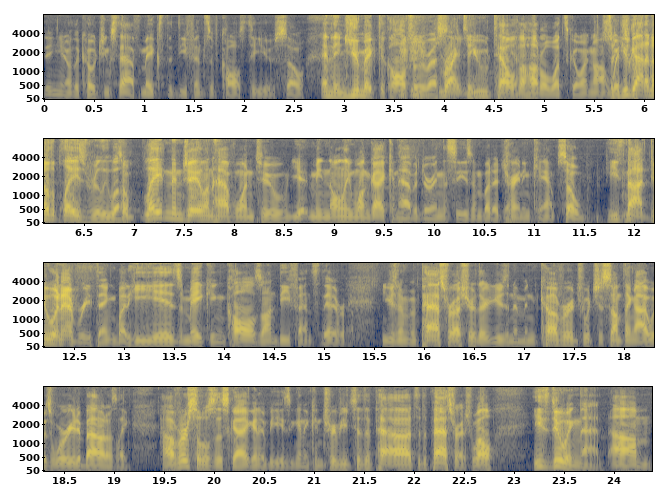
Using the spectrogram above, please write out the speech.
you know, the coaching staff makes the defensive calls to you. So, And then you make the call to the rest right, of the team. you tell the huddle what's going on. So which- you got to know the plays really well. so Leighton and Jaylon have one too. I mean, only one guy can have it during the season, but at training camp. So he's not doing everything, but he is making calls on defense. They're using him in pass rusher. They're using him in coverage, which is something I was worried about. I was like, how versatile is this guy going to be? Is he going to contribute to the pa- uh, to the pass rush? Well, he's doing that. Um,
